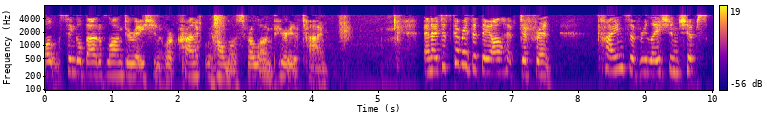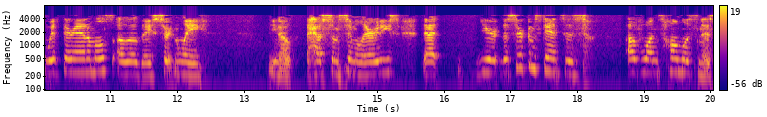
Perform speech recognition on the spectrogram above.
a single bout of long duration or chronically homeless for a long period of time. And I discovered that they all have different kinds of relationships with their animals, although they certainly, you know, have some similarities. That your the circumstances of one's homelessness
